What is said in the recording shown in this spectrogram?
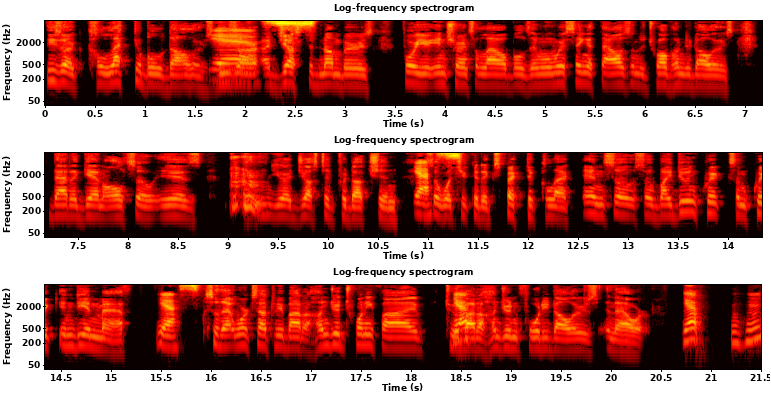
these are collectible dollars. Yes. These are adjusted numbers for your insurance allowables. And when we're saying a thousand to twelve hundred dollars, that again also is your adjusted production. Yes. So what you could expect to collect. And so so by doing quick some quick Indian math. Yes. So that works out to be about 125 to yep. about 140 dollars an hour. Yep. Mm-hmm.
